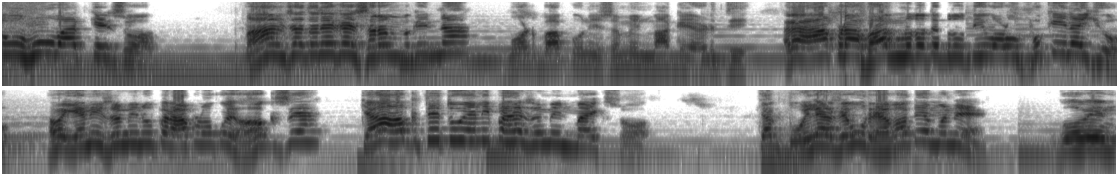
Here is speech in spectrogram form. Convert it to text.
તું હું વાત કરશો ભાન છે તને કઈ શરમ વગર ના મોટ બાપુની જમીન માગે અડધી. અરે આપણા ભાગનું તો તે બધું દિવાળું ફૂકી નાખ્યું. હવે એની જમીન ઉપર આપણો કોઈ હક છે? ક્યાં હકથી તું એની પાસે જમીન માગશો? ક્યાંક બોલ્યા જેવું રહેવા દે મને. ગોવિંદ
